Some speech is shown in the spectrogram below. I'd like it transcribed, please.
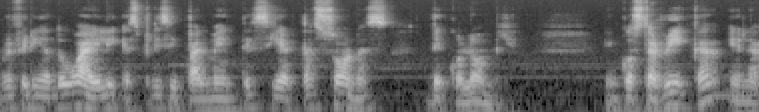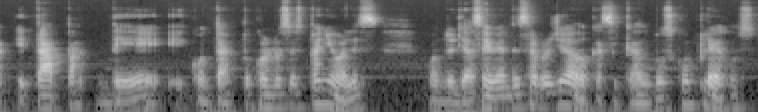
refiriendo Wiley es principalmente ciertas zonas de Colombia. En Costa Rica, en la etapa de eh, contacto con los españoles, cuando ya se habían desarrollado cacicazgos complejos,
